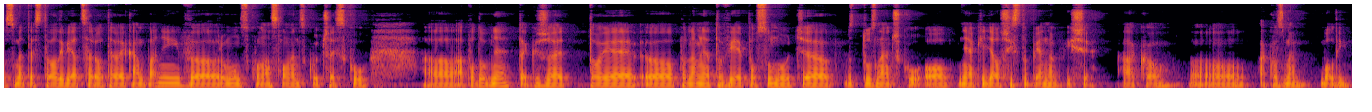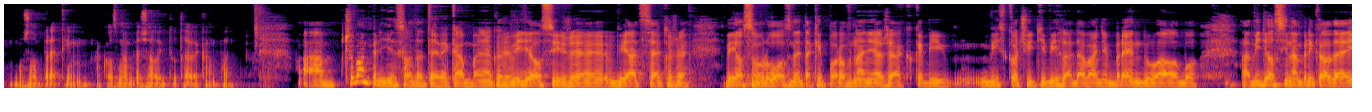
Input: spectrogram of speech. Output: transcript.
sme testovali viacero TV kampaní v Rumunsku, na Slovensku, Česku a podobne. Takže to je, podľa mňa to vie posunúť tú značku o nejaký ďalší stupienok vyššie ako, ako sme boli možno predtým, ako sme bežali tú TV kampaň. A čo vám priniesla tá TV kampaň? Akože videl si, že viac, akože videl som rôzne také porovnania, že ako keby vyskočí ti vyhľadávanie brandu, alebo a videl si napríklad aj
